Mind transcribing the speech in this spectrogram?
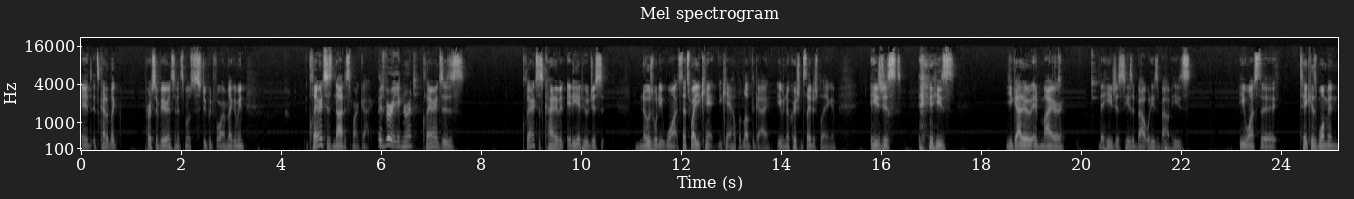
It, it's kind of like perseverance in its most stupid form. Like I mean, Clarence is not a smart guy. He's very ignorant. Clarence is Clarence is kind of an idiot who just knows what he wants. That's why you can't you can't help but love the guy, even though Christian Slater's playing him. He's just he's you got to admire that he just he's about what he's about. He's he wants to take his woman,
